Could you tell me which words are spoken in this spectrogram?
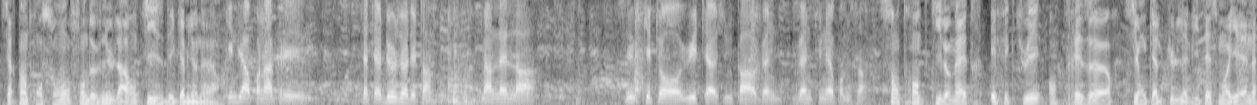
Certains tronçons sont devenus la hantise des camionneurs. Kindi à Conakry, c'était deux heures de temps. Mais en l'air là, c'est quitte 8 heures jusqu'à 20 21 heures comme ça. 130 km effectués en 13 heures. Si on calcule la vitesse moyenne,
